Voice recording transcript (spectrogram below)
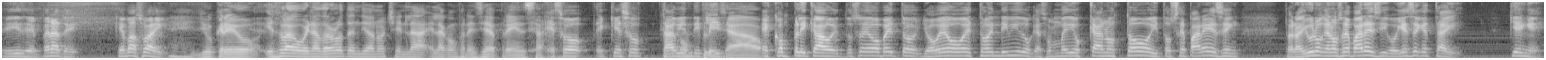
Y dice, espérate, ¿qué pasó ahí? Yo creo. Eso la gobernadora lo tendió anoche en la, en la conferencia de prensa. Eso, es que eso está Es bien complicado. difícil. Es complicado. Entonces, de momento, yo veo estos individuos que son medios canos todos y todos se parecen, pero hay uno que no se parece y digo, ¿y ese que está ahí? ¿Quién es?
